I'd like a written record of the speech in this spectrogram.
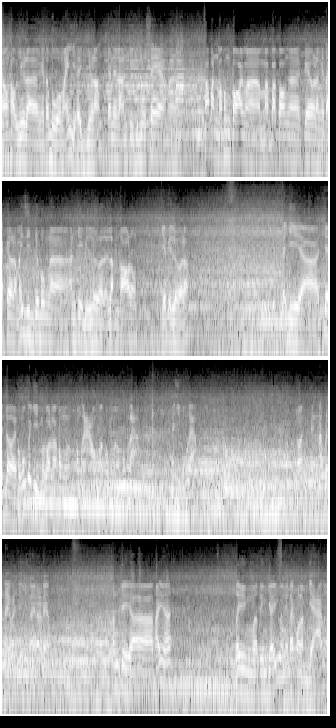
Không hầu như là người ta bùa máy vậy nhiều lắm. Cho nên là anh chị đi mua xe mà pháp anh mà không coi mà mà bà con à, kêu là người ta kêu là máy zin chưa bung là anh chị bị lừa lầm to luôn. Dễ bị lừa lắm. Tại vì uh, trên đời không có cái gì mà gọi là không không ảo mà không không làm. Cái gì cũng làm rồi cái nắp bên này anh chị nhìn thấy rất là đẹp. Anh chị à, thấy nữa tiền mà tiền giấy của người ta còn làm giả nữa.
